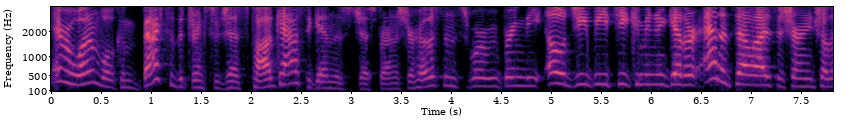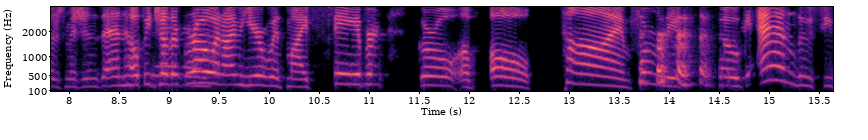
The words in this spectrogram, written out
Hey everyone, welcome back to the Drinks with Jess podcast. Again, this is Jess Branas your host, and this is where we bring the LGBT community together and its allies to share in each other's missions and help each other grow. And I'm here with my favorite girl of all time, formerly Vogue and Lucy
